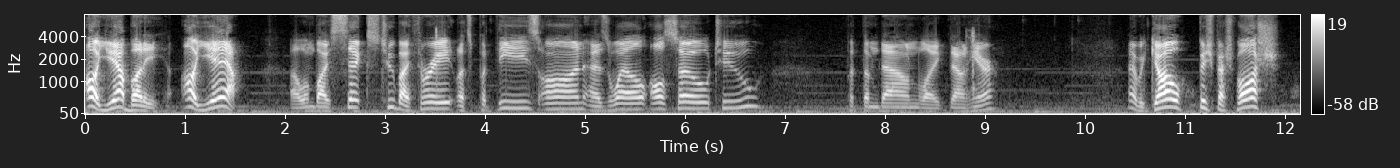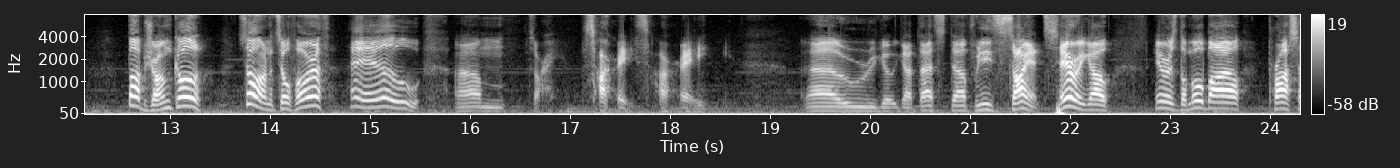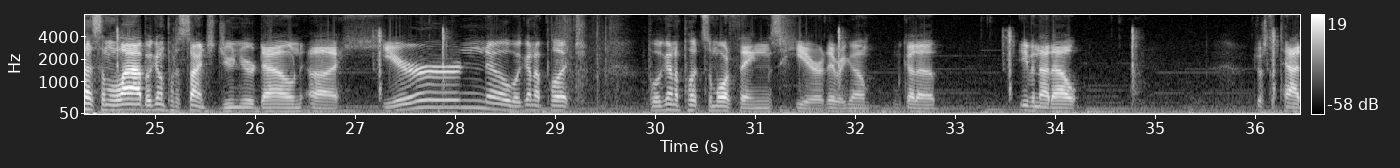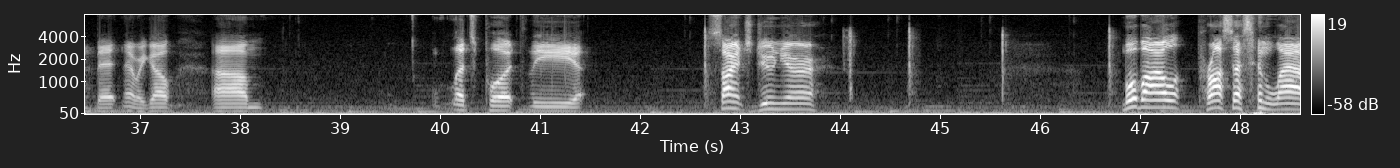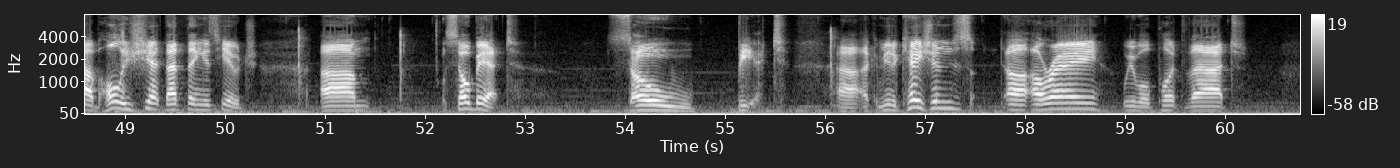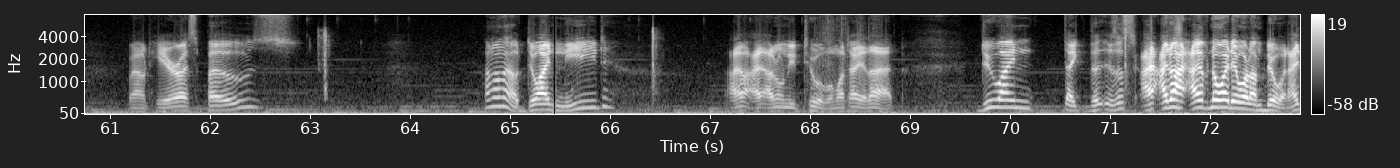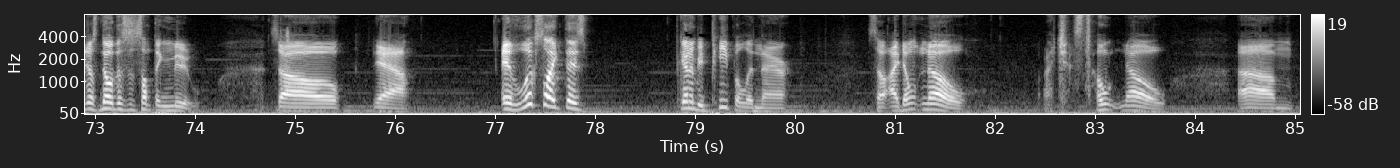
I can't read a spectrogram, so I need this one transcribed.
Oh, yeah, buddy. Oh, yeah. Uh, one by six, two by three. Let's put these on as well. Also, two. Put them down, like, down here. There we go. Bish bash bosh. Bob's your uncle. So on and so forth. Hello. Um, sorry. Sorry, sorry. Uh, we got that stuff. We need science. Here we go. Here is the mobile processing lab. We're gonna put a science junior down uh, here. No, we're gonna put we're gonna put some more things here. There we go. We gotta even that out just a tad bit. There we go. Um, let's put the Science Junior Mobile Processing Lab. Holy shit, that thing is huge. Um, so be it. So be it. Uh, a communications uh, array. We will put that around here, I suppose. I don't know. Do I need... I, I, don't need two of them, I'll tell you that. Do I... Like, is this... I, I, I have no idea what I'm doing. I just know this is something new. So, yeah. It looks like there's gonna be people in there. So I don't know. I just don't know. Um,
